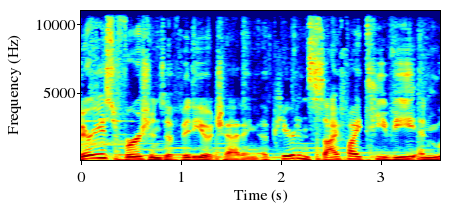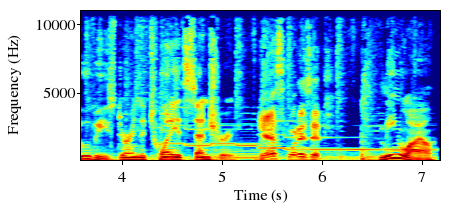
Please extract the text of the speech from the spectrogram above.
Various versions of video chatting appeared in sci fi TV and movies during the 20th century. Yes, what is it? Meanwhile,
